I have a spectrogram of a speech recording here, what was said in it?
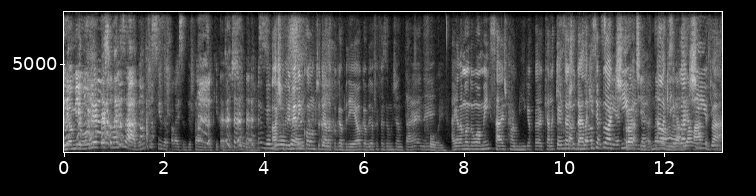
Meu miolho é personalizado. Não precisa falar esses detalhes aqui para as pessoas. Meu Acho que o primeiro é encontro dela com o Gabriel, o Gabriel foi fazer um jantar, né? Foi. Aí ela mandou uma mensagem pra uma amiga pra, que ela quis ajudar, como ela quis ser proativa. Proativa. Não, ela quis ser proativa.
